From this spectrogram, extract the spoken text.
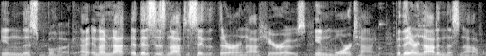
in this book. I, and I'm not, this is not to say that there are not heroes in wartime, but they are not in this novel.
